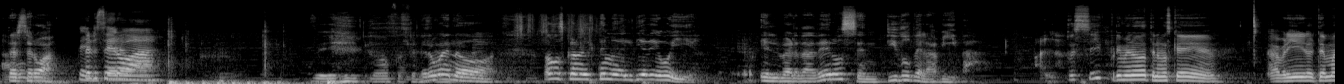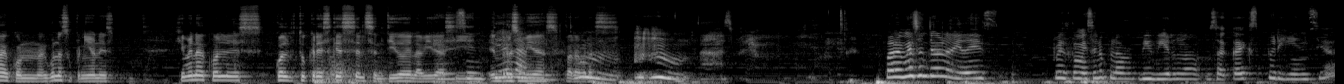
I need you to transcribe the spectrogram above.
Ah, Tercero A. Tercero A. Sí. No, pues Pero bueno, vamos con el tema del día de hoy. El verdadero sentido de la vida. Pues sí, primero tenemos que abrir el tema con algunas opiniones. Jimena, ¿cuál es, cuál tú crees que es el sentido de la vida El así, en resumidas palabras? Mm. Ah, espera. Para mí el sentido de la vida es, pues como dice la palabra, vivirla. O sea, cada experiencia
